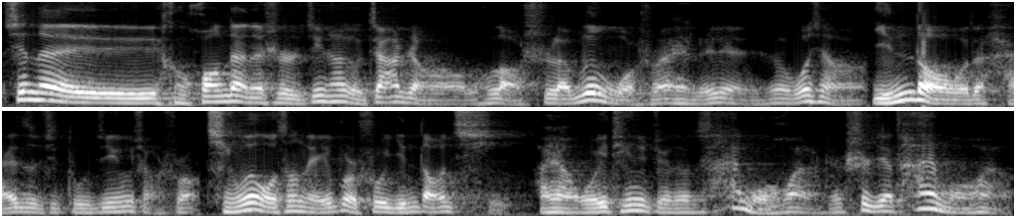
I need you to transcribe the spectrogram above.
现在很荒诞的是，经常有家长和老师来问我说：“哎，磊磊，你说我想引导我的孩子去读金庸小说，请问我从哪一本书引导起？”哎呀，我一听就觉得太魔幻了，这个世界太魔幻了。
